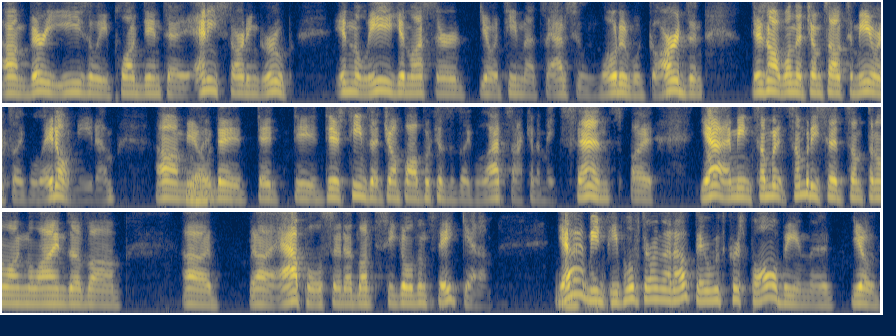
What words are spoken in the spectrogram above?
um, very easily plugged into any starting group in the league, unless they're you know a team that's absolutely loaded with guards. And there's not one that jumps out to me where it's like, well, they don't need him. Um, you right. know, they, they, they, there's teams that jump out because it's like, well, that's not going to make sense. But yeah, I mean, somebody somebody said something along the lines of, um, uh, uh, Apple said, I'd love to see Golden State get him. Yeah, I mean, people have thrown that out there with Chris Paul being the you know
